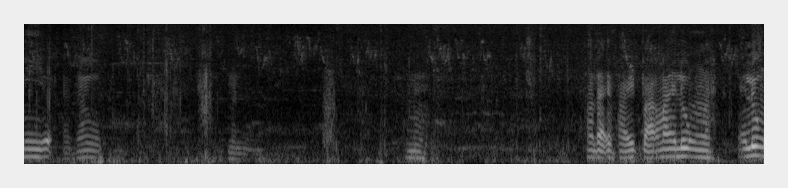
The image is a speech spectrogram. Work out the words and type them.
มีเยอะแล้วเขามันเอาได้ผ้าไอ้ปากมาให้ลุงเลยไอ้ลุง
